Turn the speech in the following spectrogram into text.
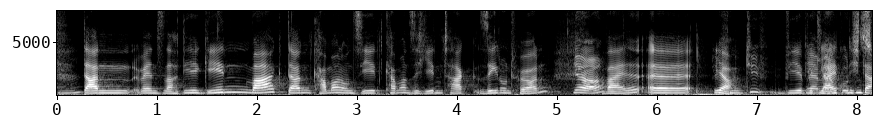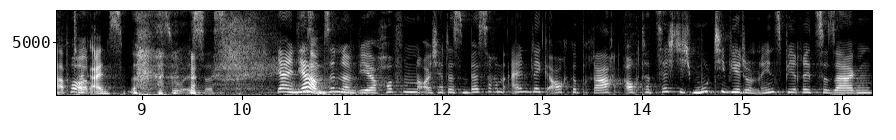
Mhm. dann, wenn es nach dir gehen mag, dann kann man uns je, kann man sich jeden Tag sehen und hören. Ja. Weil, äh, ja, wir ja begleiten dich da ab. Tag 1. So ist es. Ja, in Ja. diesem Sinne, wir hoffen, euch hat das einen besseren Einblick auch gebracht, auch tatsächlich motiviert und inspiriert zu sagen,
